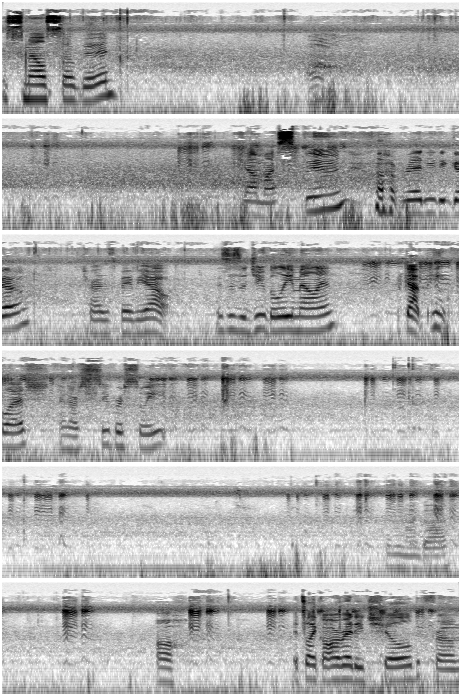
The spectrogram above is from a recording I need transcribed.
It smells so good. Got my spoon ready to go. Try this baby out. This is a Jubilee melon. It's got pink flesh and are super sweet. Oh my gosh. Oh, it's like already chilled from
